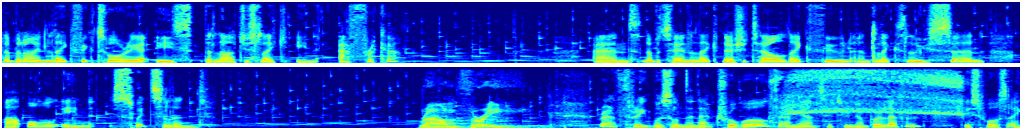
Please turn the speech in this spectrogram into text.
Number nine, Lake Victoria is the largest lake in Africa. And number 10, Lake Neuchâtel, Lake Thun, and Lake Lucerne are all in Switzerland. Round 3. Round 3 was on the natural world, and the answer to number 11, this was a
